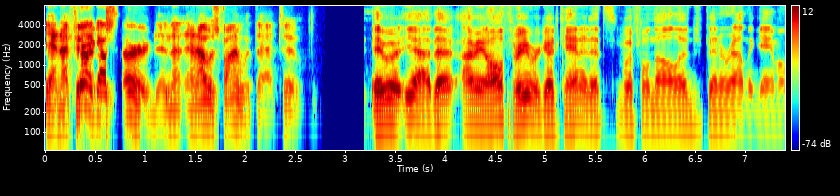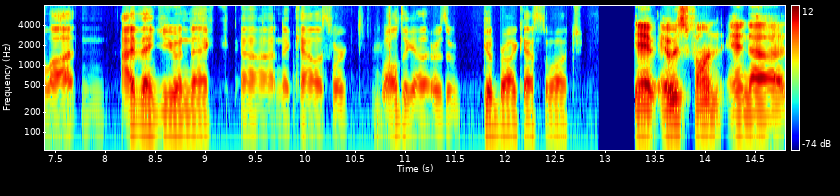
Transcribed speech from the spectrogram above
yeah, and I feel like I was third, and and I was fine with that too. It was yeah. That I mean, all three were good candidates. Wiffle knowledge, been around the game a lot, and I think you and Nick uh, Nick Callis worked well together. It was a good broadcast to watch. Yeah, it was fun, and uh,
